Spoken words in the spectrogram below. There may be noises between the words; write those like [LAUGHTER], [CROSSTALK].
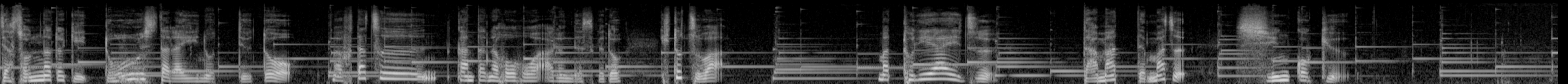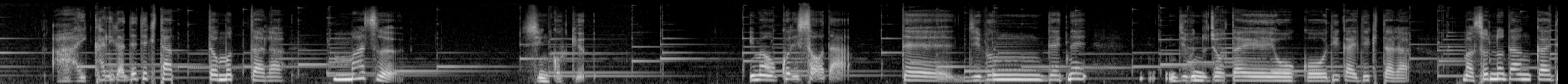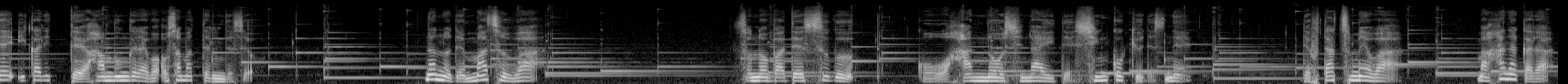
じゃあそんな時どうしたらいいのっていうと、まあ、2つ簡単な方法はあるんですけど1つはまあとりあえず黙ってまず深呼吸。ああ怒りが出てきたって思ったらまず深呼吸。今起こりそうだって自分でね自分の状態をこう理解できたらまあその段階で怒りって半分ぐらいは収まってるんですよ。なのでまずはその場ですぐこう反応しないで深呼吸ですね。で2つ目はまあ鼻から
